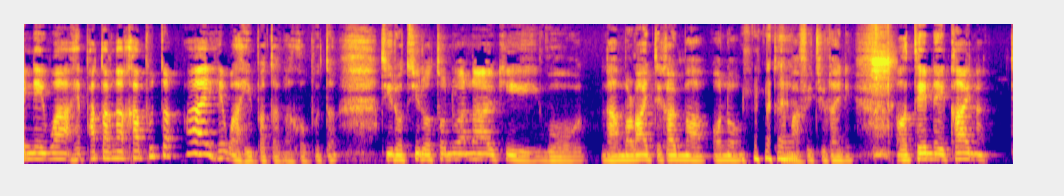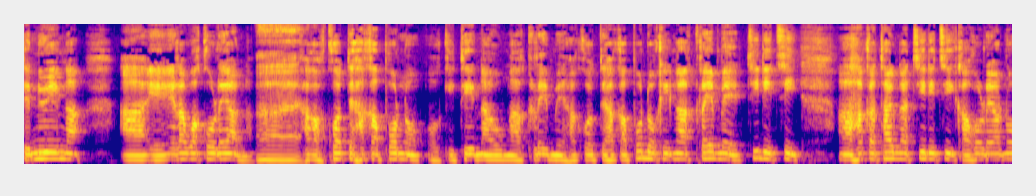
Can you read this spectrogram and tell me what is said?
ēnei wā he patanga ka puta, āe he wāhi patanga ka puta. Tirotiro tonu ana au ki wō ngā marae 16, 17 rāi nei, o tēnei kāinga, te nuinga ā e rawakore ana. Ahakoa te haka pono ki tēnā o ngā kerēme, ahakoa te haka pono ki ngā kerēme Tiriti, Ā haka taunga Tiriti kahore anō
